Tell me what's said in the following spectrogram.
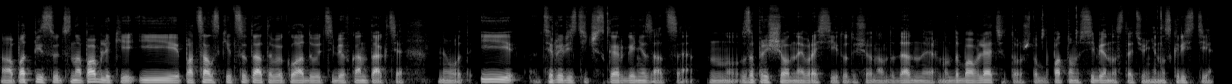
подписываются на паблики и пацанские цитаты выкладывают себе ВКонтакте, вот, и террористическая организация, ну, запрещенная в России, тут еще надо, да, наверное, добавлять это, чтобы потом себе на статью не наскрести.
